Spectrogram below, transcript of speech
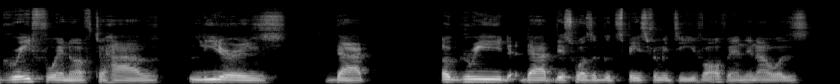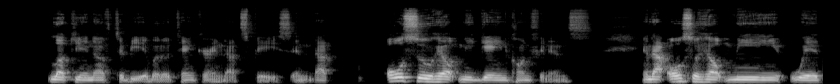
grateful enough to have leaders that agreed that this was a good space for me to evolve in. And I was lucky enough to be able to tinker in that space. And that also helped me gain confidence. And that also helped me with,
